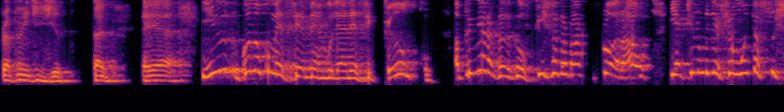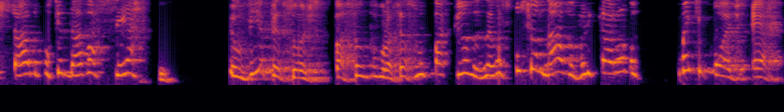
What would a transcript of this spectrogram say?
propriamente dito. Sabe? É, e quando eu comecei a mergulhar nesse campo, a primeira coisa que eu fiz foi trabalhar com floral, e aquilo me deixou muito assustado, porque dava certo eu via pessoas passando por processos muito bacanas, o negócio funcionava. Eu falei, caramba, como é que pode? É.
